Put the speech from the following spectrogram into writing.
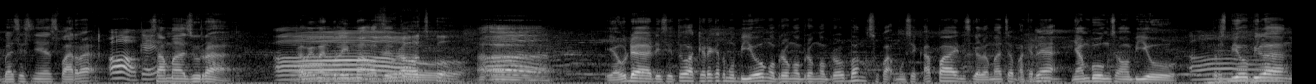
basisnya Spara, oh oke sama Zura. Oh. Kami main berlima waktu Zura itu. old school. Heeh. Ya udah di situ akhirnya ketemu Bio ngobrol-ngobrol-ngobrol, "Bang, suka musik apa ini segala macam." Akhirnya nyambung sama Bio. Terus Bio bilang,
